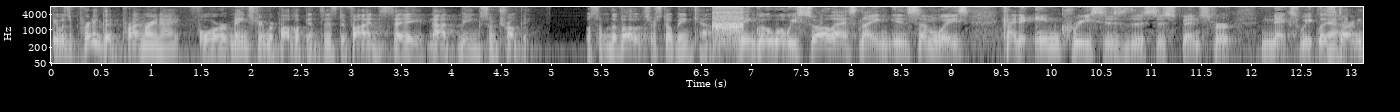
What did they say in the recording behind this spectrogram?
It was a pretty good primary night for mainstream Republicans, as defined, say, not being so Trumpy. Well, some of the votes are still being counted. I think what we saw last night, in some ways, kind of increases the suspense for next week. Let's yeah. start in.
